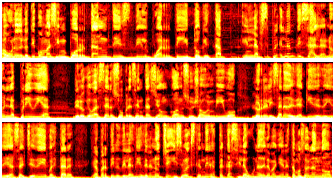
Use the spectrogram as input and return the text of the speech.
a uno de los tipos más importantes del cuartito, que está en la, antesala, ¿no? En la previa de lo que va a ser su presentación con su show en vivo. Lo realizará desde aquí, desde Ideas HD. Va a estar a partir de las 10 de la noche y se va a extender hasta casi la 1 de la mañana. Estamos hablando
